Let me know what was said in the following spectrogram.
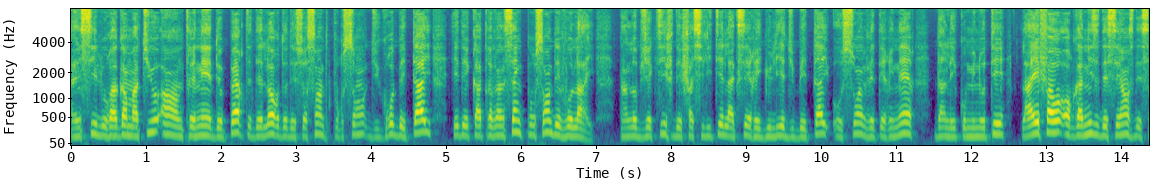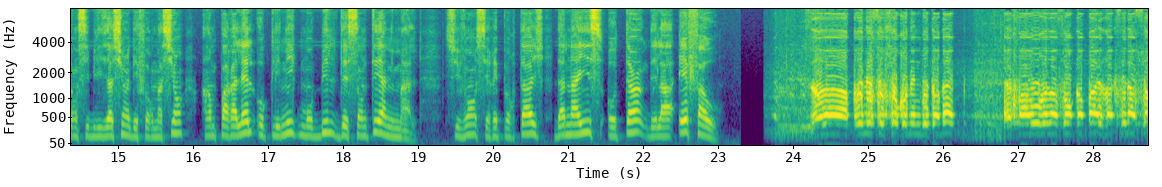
Ainsi, l'ouragan Mathieu a entraîné de pertes de l'ordre de 60% du gros bétail et de 85% des volailles. Dans l'objectif de faciliter l'accès régulier du bétail aux soins vétérinaires dans les communautés, la FAO organise des séances de sensibilisation et de formation en parallèle aux cliniques mobiles de santé animale. Suivant ces reportages d'Anaïs Autin de la FAO. Commune de FAO campagne vaccination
